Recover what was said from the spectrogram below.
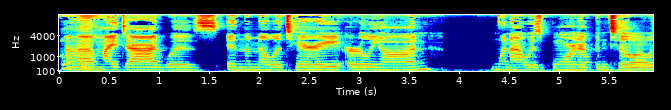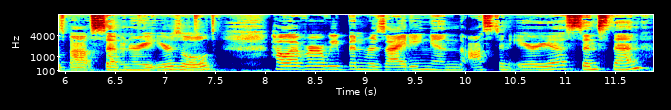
Uh, my dad was in the military early on when I was born up until I was about seven or eight years old. However, we've been residing in the Austin area since then.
